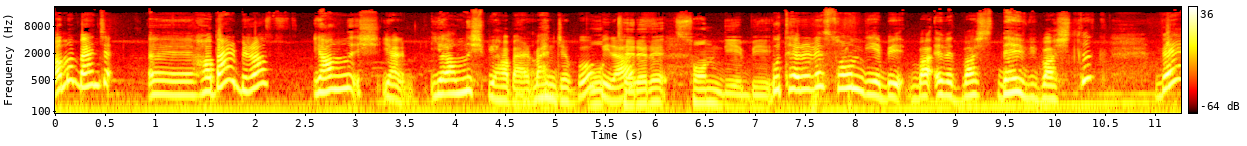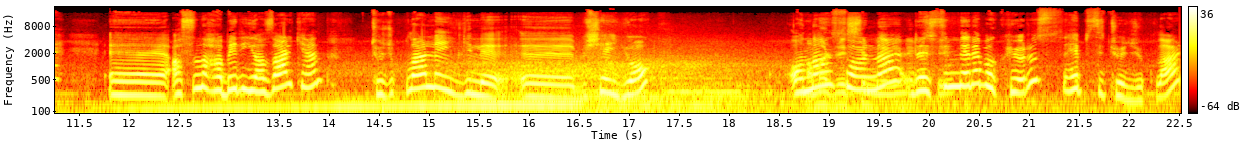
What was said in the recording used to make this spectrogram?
Ama bence e, haber biraz yanlış yani yanlış bir haber Yani bence bu, bu biraz. teröre son diye bir Bu teröre son diye bir evet baş dev bir başlık ve e, aslında haberi yazarken çocuklarla ilgili e, bir şey yok. Ondan Ama sonra hepsi- resimlere bakıyoruz. Hepsi çocuklar.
